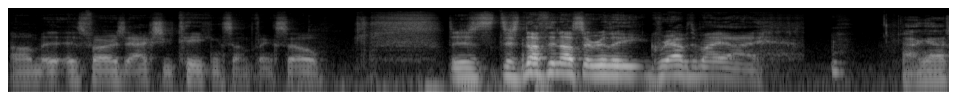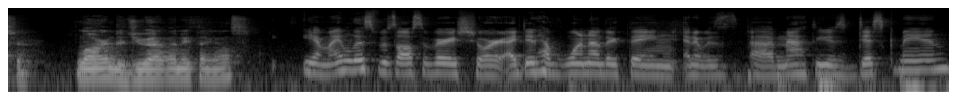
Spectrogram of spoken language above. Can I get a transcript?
um, as far as actually taking something. So there's there's nothing else that really grabbed my eye. I gotcha. Lauren, did you have anything else? Yeah, my list was also very short. I did have one other thing, and it was uh, Matthew's Discman.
